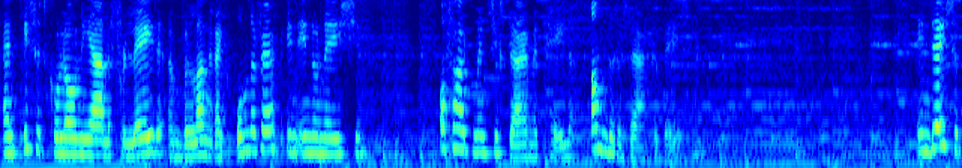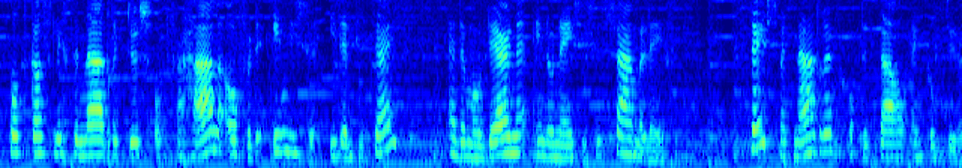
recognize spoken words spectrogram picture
En is het koloniale verleden een belangrijk onderwerp in Indonesië? Of houdt men zich daar met hele andere zaken bezig? In deze podcast ligt de nadruk dus op verhalen over de Indische identiteit en de moderne Indonesische samenleving, steeds met nadruk op de taal en cultuur.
